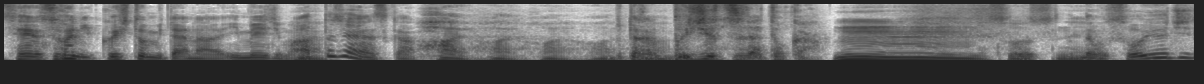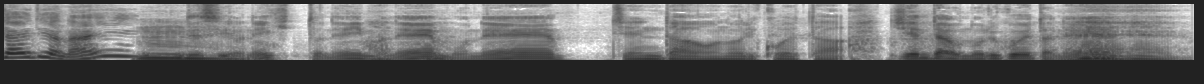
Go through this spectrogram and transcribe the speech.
戦争に行く人みたいなイメージもあったじゃないですか、はいはいはいはいだから武術だとか、うんうんそうですね。でもそういう時代ではないんですよね、うん。きっとね今ね、はいはい。もうね。ジェンダーを乗り越えた。ジェンダーを乗り越えたね、ええ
